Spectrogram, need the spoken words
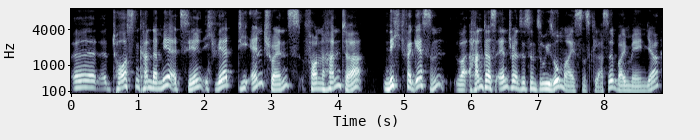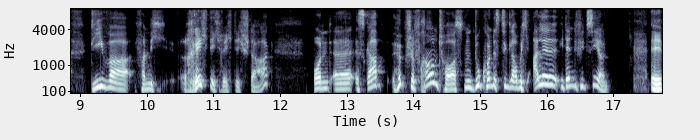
äh, Thorsten kann da mehr erzählen. Ich werde die Entrance von Hunter nicht vergessen, weil Hunters Entrances sind sowieso meistens klasse bei Mania. Die war, fand ich richtig, richtig stark. Und äh, es gab hübsche Frauen, Thorsten. Du konntest die, glaube ich, alle identifizieren. Äh,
